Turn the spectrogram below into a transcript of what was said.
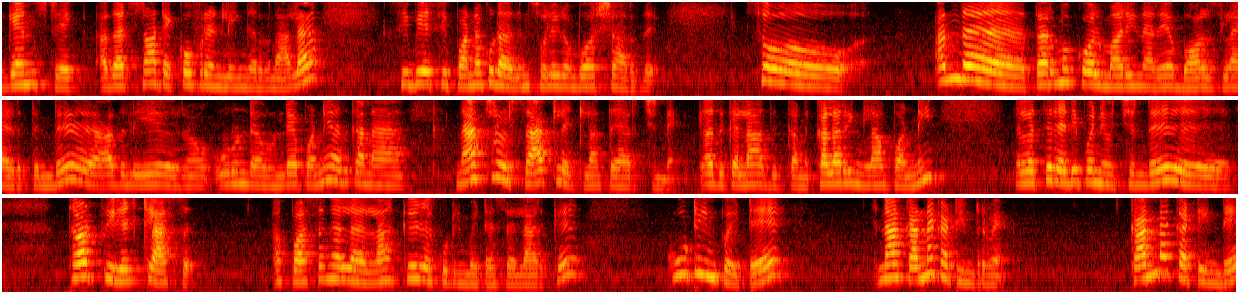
against eco that's not eco ஃப்ரெண்ட்லிங்கிறதுனால சிபிஎஸ்சி பண்ணக்கூடாதுன்னு சொல்லி ரொம்ப வருஷம் ஆகுது ஸோ அந்த தெர்மோகோல் மாதிரி நிறைய பால்ஸ்லாம் எடுத்துட்டு அதுலேயே உருண்டை உருண்டை பண்ணி அதுக்கான நேச்சுரல் சேட்டலைட்லாம் தயாரிச்சுட்டேன். அதுக்கெல்லாம் அதுக்கான கலரிங்லாம் பண்ணி எல்லாத்தையும் ரெடி பண்ணி வச்சுட்டு தேர்ட் பீரியட் கிளாஸு பசங்களெல்லாம் கீழே கூட்டின்னு போயிட்டேன் எல்லாருக்கு கூட்டின்னு போயிட்டு நான் கண்ணை கட்டின்ட்டுருவேன் கண்ணை கட்டின்ட்டு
